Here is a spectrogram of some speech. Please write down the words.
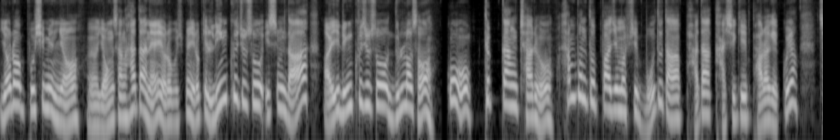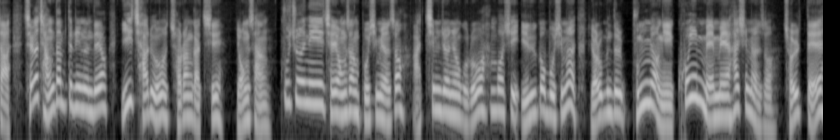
열어 보시면요 어, 영상 하단에 열어 보시면 이렇게 링크 주소 있습니다. 아, 이 링크 주소 눌러서 꼭 특강 자료 한 분도 빠짐없이 모두 다 받아 가시기 바라겠고요. 자, 제가 장담 드리는데요. 이 자료 저랑 같이 영상 꾸준히 제 영상 보시면서 아침 저녁으로 한 번씩 읽어 보시면 여러분들 분명히 코인 매매 하시면서 절대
